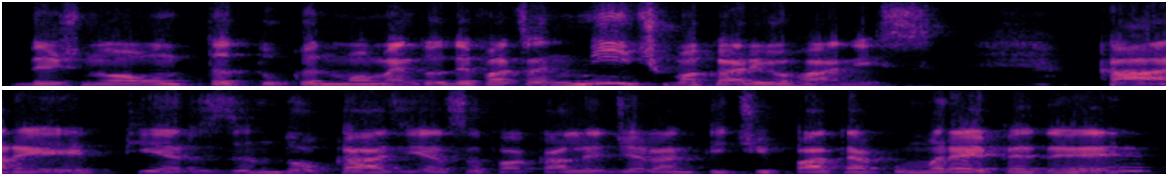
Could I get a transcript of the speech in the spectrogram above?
Deci nu au un tătuc în momentul de față, nici măcar Iohannis, care, pierzând ocazia să facă alegeri anticipate acum repede,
